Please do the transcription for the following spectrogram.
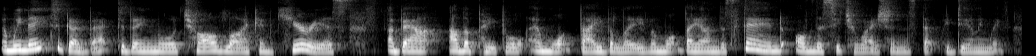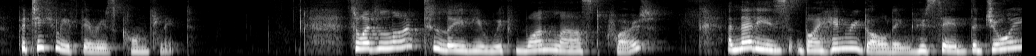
and we need to go back to being more childlike and curious about other people and what they believe and what they understand of the situations that we're dealing with, particularly if there is conflict. So I'd like to leave you with one last quote, and that is by Henry Golding, who said, The joy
